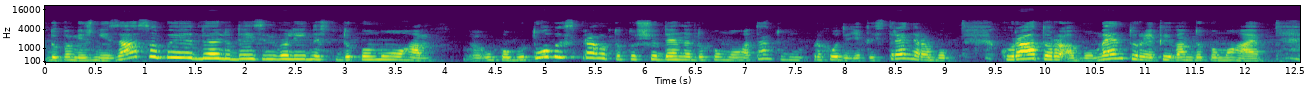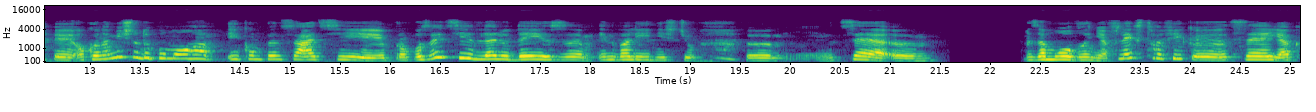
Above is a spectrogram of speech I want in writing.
допоміжні засоби для людей з інвалідністю, допомога у побутових справах, тобто щоденна допомога. Так? Тому приходить якийсь тренер або куратор, або ментор, який вам допомагає. Економічна допомога і компенсації, пропозиції для людей з інвалідністю. Е, Це е, замовлення флекстрафік це як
